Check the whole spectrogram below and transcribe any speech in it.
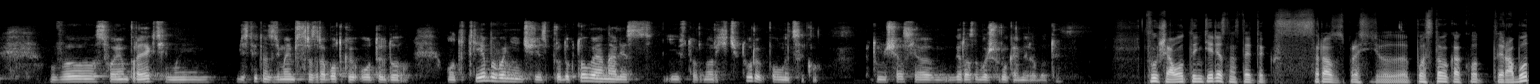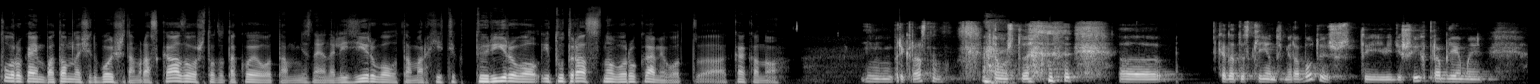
в своем проекте мы действительно занимаемся разработкой от и до. От требований через продуктовый анализ и в сторону архитектуры полный цикл. Поэтому сейчас я гораздо больше руками работаю. Слушай, а вот интересно, кстати, так сразу спросить, после того, как вот ты работал руками, потом, значит, больше там рассказывал, что-то такое вот там, не знаю, анализировал, там архитектурировал, и тут раз снова руками, вот а как оно? Прекрасно, потому что э, когда ты с клиентами работаешь, ты видишь их проблемы,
